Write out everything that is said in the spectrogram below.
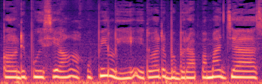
Kalau di puisi yang aku pilih itu ada beberapa majas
